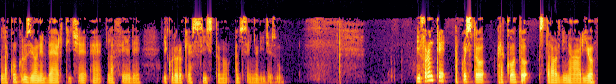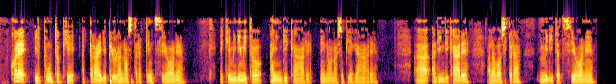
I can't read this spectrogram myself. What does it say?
la conclusione, il vertice è la fede di coloro che assistono al segno di Gesù. Di fronte a questo racconto straordinario, qual è il punto che attrae di più la nostra attenzione e che mi limito a indicare e non a spiegare, a, ad indicare alla vostra meditazione,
